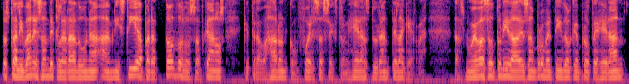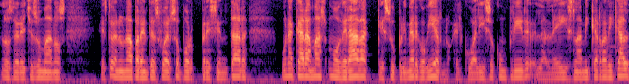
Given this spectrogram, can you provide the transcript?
Los talibanes han declarado una amnistía para todos los afganos que trabajaron con fuerzas extranjeras durante la guerra. Las nuevas autoridades han prometido que protegerán los derechos humanos, esto en un aparente esfuerzo por presentar una cara más moderada que su primer gobierno, el cual hizo cumplir la ley islámica radical,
